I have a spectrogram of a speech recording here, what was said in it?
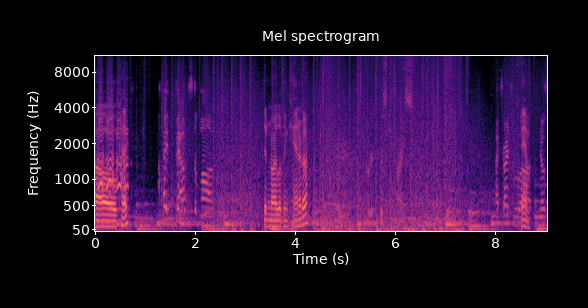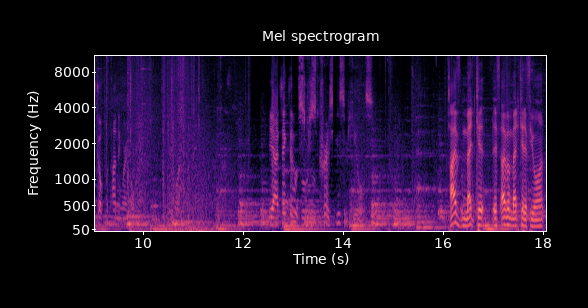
Oh, okay. I bounced the off. Didn't know I lived in Canada. Okay, this is nice. I tried to uh, Damn. no scope with hunting rifle. Yeah, I think the Oh, Jesus Christ, you need some heals. I've medkit. If I have a medkit, if you want,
